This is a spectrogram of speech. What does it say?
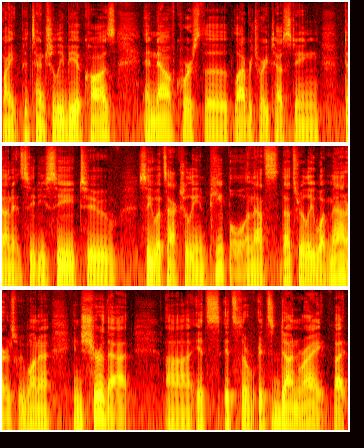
might potentially be a cause. And now, of course, the laboratory testing done at CDC to see what's actually in people. And that's, that's really what matters. We want to ensure that uh, it's, it's, the, it's done right. But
